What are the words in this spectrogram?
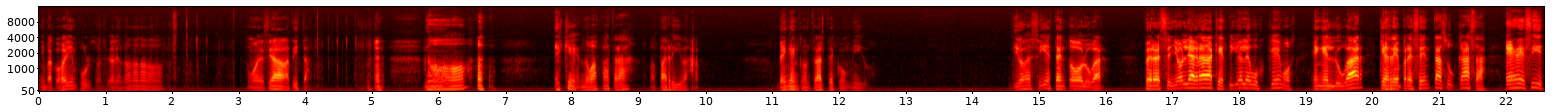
ni para coger impulso. No, no, no, no como decía Batista. no, es que no vas para atrás, vas para arriba. Venga a encontrarte conmigo. Dios así está en todo lugar, pero al Señor le agrada que tú y yo le busquemos en el lugar que representa su casa, es decir,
